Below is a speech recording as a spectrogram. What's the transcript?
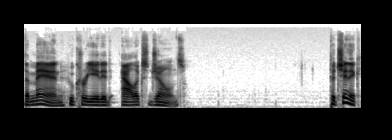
the man who created Alex Jones. Pieczenik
